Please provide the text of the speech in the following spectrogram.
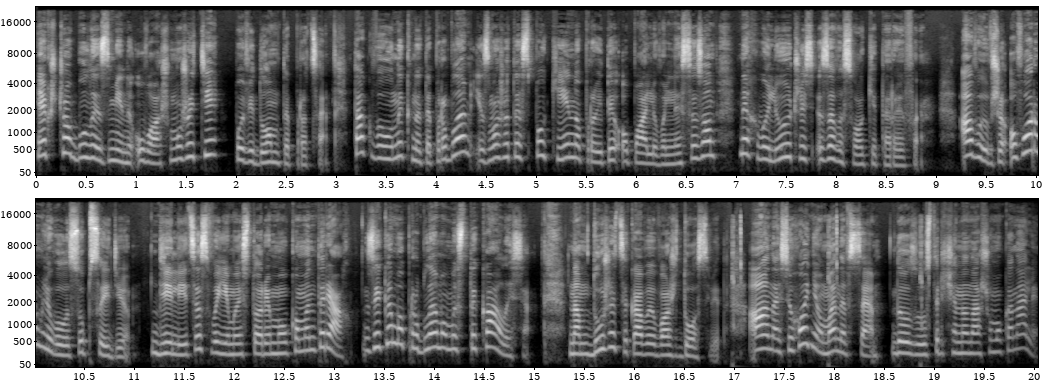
Якщо були зміни у вашому житті, повідомте про це. Так ви уникнете проблем і зможете спокійно пройти опалювальний сезон, не хвилюючись за високі тарифи. А ви вже оформлювали субсидію? Діліться своїми історіями у коментарях, з якими проблемами стикалися. Нам дуже цікавий ваш досвід. А на сьогодні у мене все. До зустрічі на нашому каналі.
